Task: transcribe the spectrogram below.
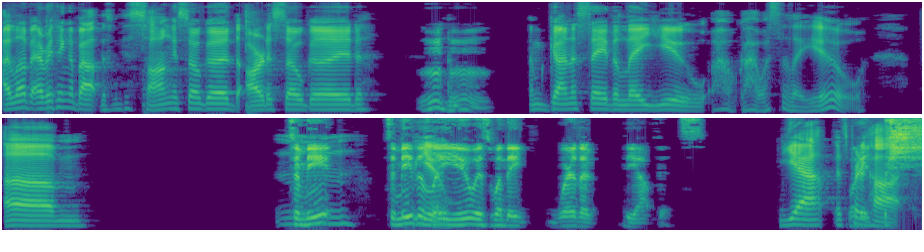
I love everything about this. This song is so good. The art is so good. Mm-hmm. I'm gonna say the Lay You. Oh God, what's the Lay You? Um. To me- mm, To me, the You. lay you is when they wear the the outfits. yeah, it's When pretty they- hot.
